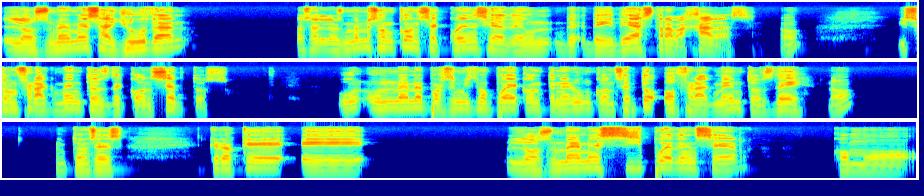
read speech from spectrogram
los memes ayudan, o sea, los memes son consecuencia de, de ideas trabajadas, ¿no? Y son fragmentos de conceptos un, un meme por sí mismo puede contener un concepto o fragmentos de, ¿no? Entonces, creo que eh, los memes sí pueden ser como,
